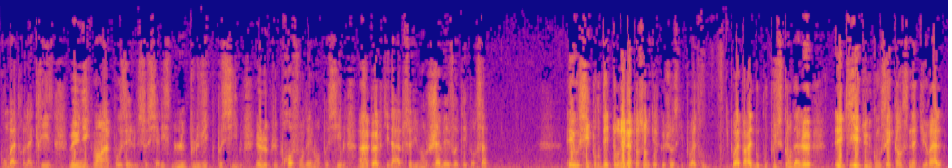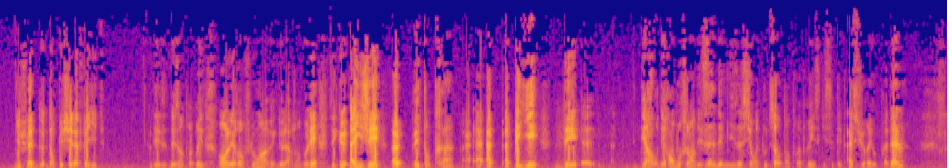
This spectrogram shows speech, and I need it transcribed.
combattre la crise, mais uniquement à imposer le socialisme le plus vite possible et le plus profondément possible à un peuple qui n'a absolument jamais voté pour ça, et aussi pour détourner l'attention de quelque chose qui pourrait, être, qui pourrait paraître beaucoup plus scandaleux et qui est une conséquence naturelle du fait d'empêcher la faillite des, entreprises en les renflouant avec de l'argent volé, c'est que AIG est en train à, payer des, euh, des, remboursements, des indemnisations à toutes sortes d'entreprises qui s'étaient assurées auprès d'elles,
